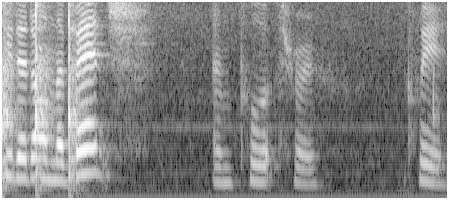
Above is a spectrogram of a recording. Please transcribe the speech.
hit it on the bench and pull it through. Clear.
